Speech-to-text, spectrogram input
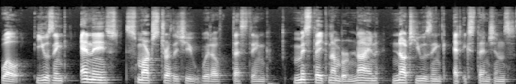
Well, using any smart strategy without testing. Mistake number nine not using ad extensions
